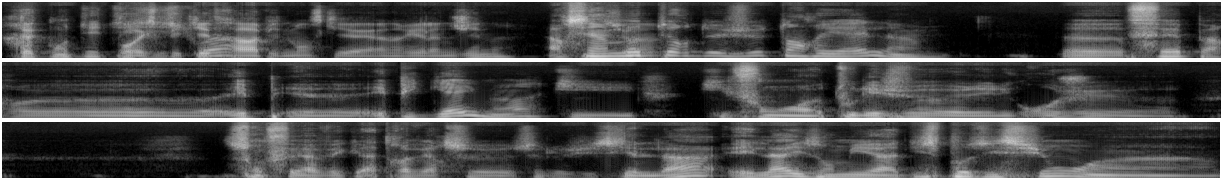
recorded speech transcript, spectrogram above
raconter tes Pour expliquer très rapidement ce qu'est Unreal Engine. Alors c'est un moteur de jeu temps réel euh, fait par euh, euh, Epic Games, hein, qui, qui font tous les jeux, les gros jeux sont faits avec à travers ce, ce logiciel-là. Et là, ils ont mis à disposition un,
